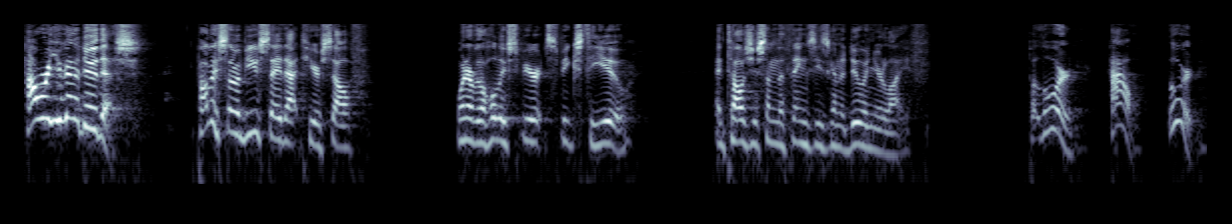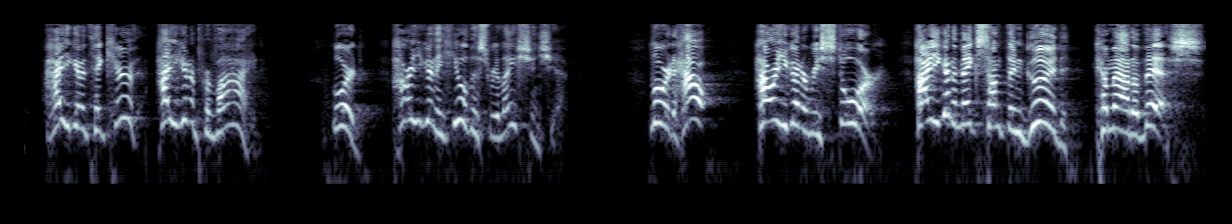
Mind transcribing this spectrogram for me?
how are you going to do this? Probably some of you say that to yourself whenever the Holy Spirit speaks to you and tells you some of the things he's going to do in your life. But Lord, how? Lord, how are you going to take care of it? How are you going to provide? Lord, how are you going to heal this relationship? Lord, how, how are you going to restore? How are you going to make something good come out of this?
